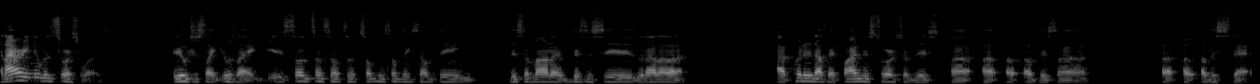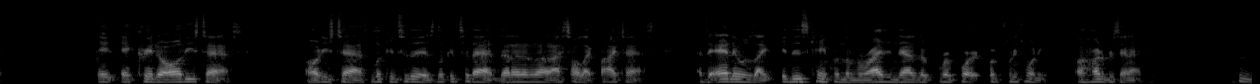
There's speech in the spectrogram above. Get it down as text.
and I already knew what the source was. And it was just like it was like it's some, some, some, some- something something something this amount of businesses da, da, da, da. I put it in. I was like, find the source of this uh, uh uh, of this uh uh, of, of the stat. It, it created all these tasks, all these tasks. Look into this, look into that. Da, da, da, da. I saw like five tasks. At the end, it was like it, this came from the Verizon data report from 2020. 100 percent accurate. Hmm.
